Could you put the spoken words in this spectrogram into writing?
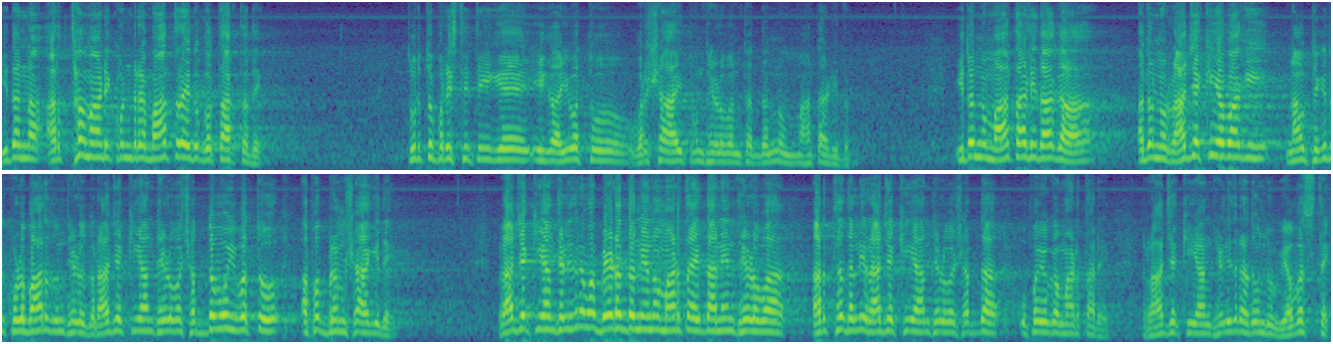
ಇದನ್ನು ಅರ್ಥ ಮಾಡಿಕೊಂಡ್ರೆ ಮಾತ್ರ ಇದು ಗೊತ್ತಾಗ್ತದೆ. ತುರ್ತು ಪರಿಸ್ಥಿತಿಗೆ ಈಗ ಐವತ್ತು ವರ್ಷ ಆಯಿತು ಅಂತ ಹೇಳುವಂಥದ್ದನ್ನು ಮಾತಾಡಿದರು. ಇದನ್ನು ಮಾತಾಡಿದಾಗ ಅದನ್ನು ರಾಜಕೀಯವಾಗಿ ನಾವು ತೆಗೆದುಕೊಳ್ಳಬಾರದು ಅಂತ ಹೇಳೋದು. ರಾಜಕೀಯ ಅಂತ ಹೇಳುವ ಶಬ್ದವೂ ಇವತ್ತು ಅಪಭ್ರಂಶ ಆಗಿದೆ. ರಾಜಕೀಯ ಅಂತ ಹೇಳಿದರೆ ಅವ ಬೇಡದ್ದನ್ನೇನೋ ಮಾಡ್ತಾ ಇದ್ದಾನೆ ಅಂತ ಹೇಳುವ ಅರ್ಥದಲ್ಲಿ ರಾಜಕೀಯ ಅಂತ ಹೇಳುವ ಶಬ್ದ ಉಪಯೋಗ ಮಾಡ್ತಾರೆ. ರಾಜಕೀಯ ಅಂತ ಹೇಳಿದರೆ ಅದೊಂದು ವ್ಯವಸ್ಥೆ.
